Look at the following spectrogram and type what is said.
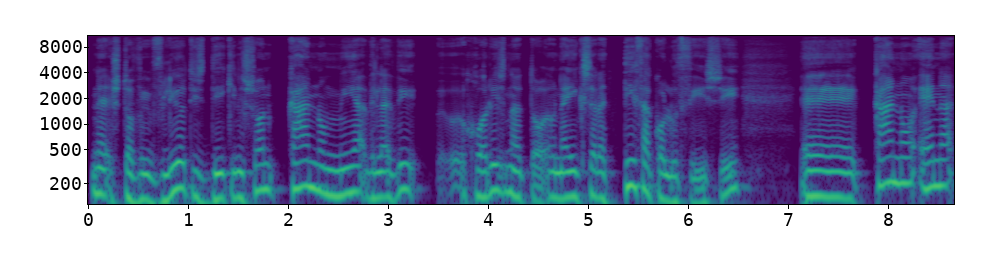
ναι, στο βιβλίο της Dickinson κάνω μία, δηλαδή ε, χωρίς να, το, να ήξερα τι θα ακολουθήσει, ε, κάνω ένα,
